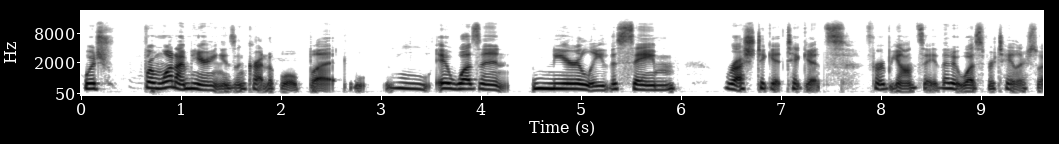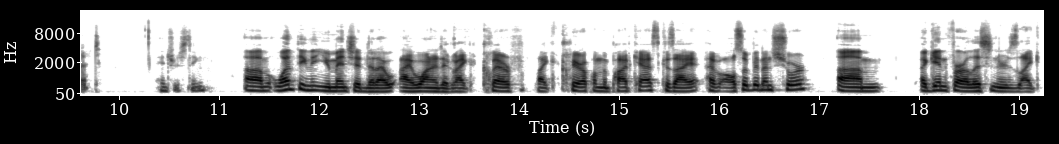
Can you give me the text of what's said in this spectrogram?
which from what I'm hearing is incredible, but it wasn't nearly the same rush to get tickets for Beyonce that it was for Taylor Swift. Interesting. Um, one thing that you mentioned that I, I wanted to like clarify, like clear up on the podcast because I have also been unsure. Um, again, for our listeners, like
